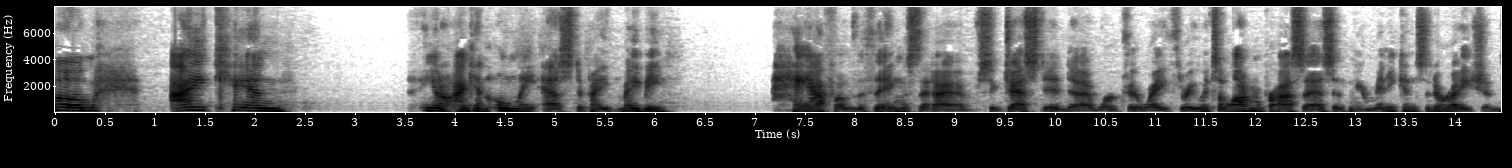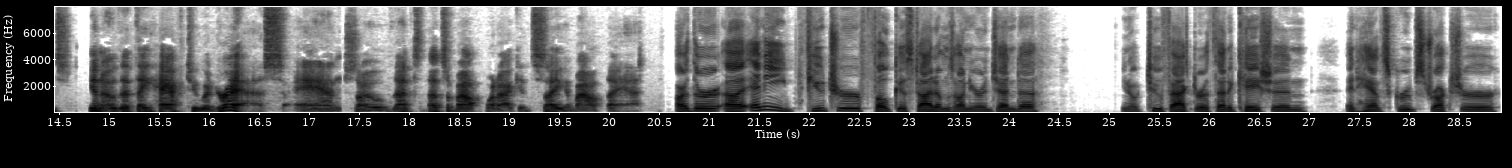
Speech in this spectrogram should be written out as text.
Um, I can, you know, I can only estimate maybe half of the things that I've suggested uh, work their way through. It's a long process, and there are many considerations, you know, that they have to address. And so that's that's about what I could say about that. Are there uh, any future focused items on your agenda? You know, two-factor authentication, enhanced group structure,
